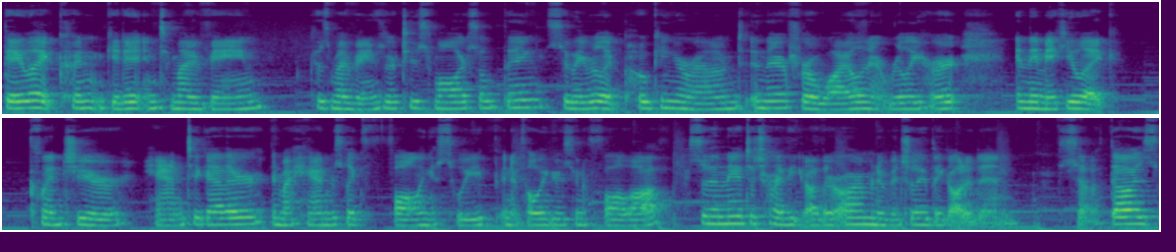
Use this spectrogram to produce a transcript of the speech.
they like couldn't get it into my vein because my veins are too small or something. So they were like poking around in there for a while and it really hurt. And they make you like clench your hand together and my hand was like falling asleep and it felt like it was gonna fall off. So then they had to try the other arm and eventually they got it in. So that was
